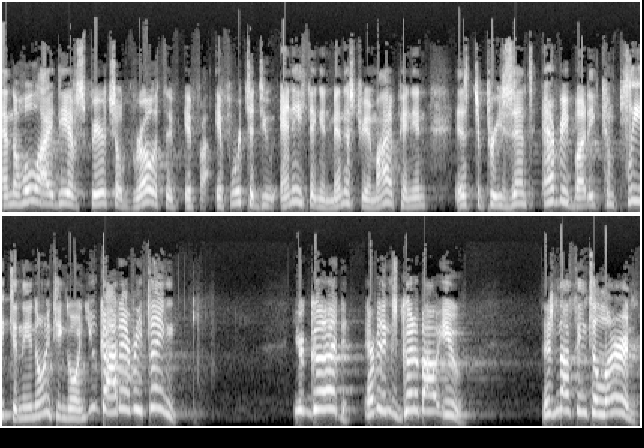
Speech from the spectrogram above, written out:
And the whole idea of spiritual growth, if, if, if, we're to do anything in ministry, in my opinion, is to present everybody complete in the anointing, going, You got everything. You're good. Everything's good about you. There's nothing to learn.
